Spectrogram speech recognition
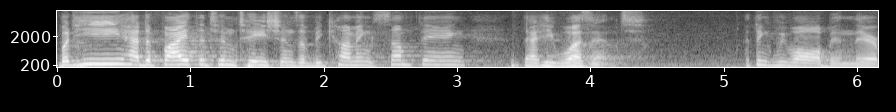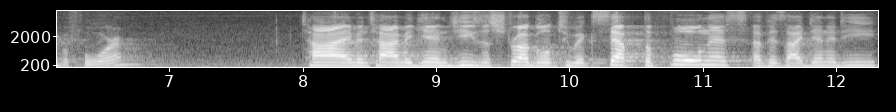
but he had to fight the temptations of becoming something that he wasn't. I think we've all been there before. Time and time again, Jesus struggled to accept the fullness of his identity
